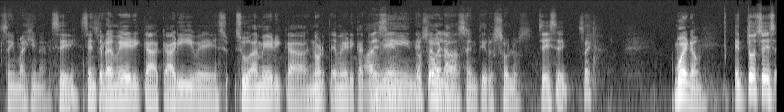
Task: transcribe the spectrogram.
se imaginan. Sí, Centroamérica, Caribe, Sudamérica, Norteamérica también. Sí, no se van a sentir solos. Sí, sí. Sí. Bueno, entonces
